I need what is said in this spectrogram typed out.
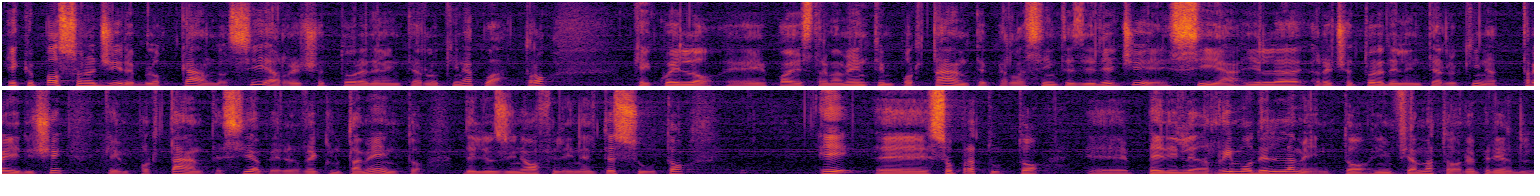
e che possono agire bloccando sia il recettore dell'interleuchina 4 che è quello è poi estremamente importante per la sintesi del GE, sia il recettore dell'interleuchina 13 che è importante sia per il reclutamento degli osinofili nel tessuto e eh, soprattutto eh, per il rimodellamento infiammatorio, per il,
